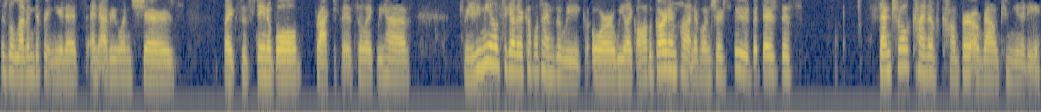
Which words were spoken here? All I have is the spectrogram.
there's 11 different units and everyone shares like sustainable practices. So like we have community meals together a couple times a week, or we like all have a garden plot and everyone shares food. But there's this central kind of comfort around community.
